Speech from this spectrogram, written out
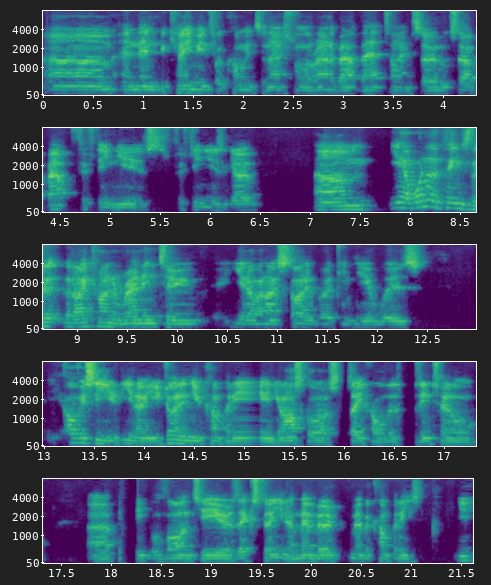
um, and then became InfoComm International around about that time. So, so about 15 years, 15 years ago. Um, yeah, one of the things that, that I kind of ran into, you know, when I started working here was obviously you you know you join a new company and you ask a lot of stakeholders, internal uh, people, volunteers, extra, you know, member member companies. You,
